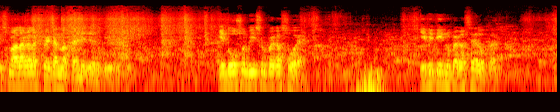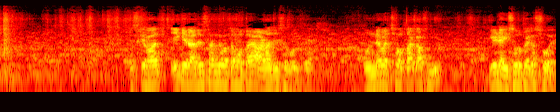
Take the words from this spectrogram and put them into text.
इसमें अलग अलग पैटर्न आता है डिज़ाइन के ये दो सौ बीस रुपये का सौ है। ये भी तीन रुपये का सेल होता है। इसके बाद एक ये राजस्थान का पतंग होता है आड़ा जिसे बोलते हैं। उड़ने में अच्छा होता है काफ़ी। ये ढाई सौ रुपये का सो है।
